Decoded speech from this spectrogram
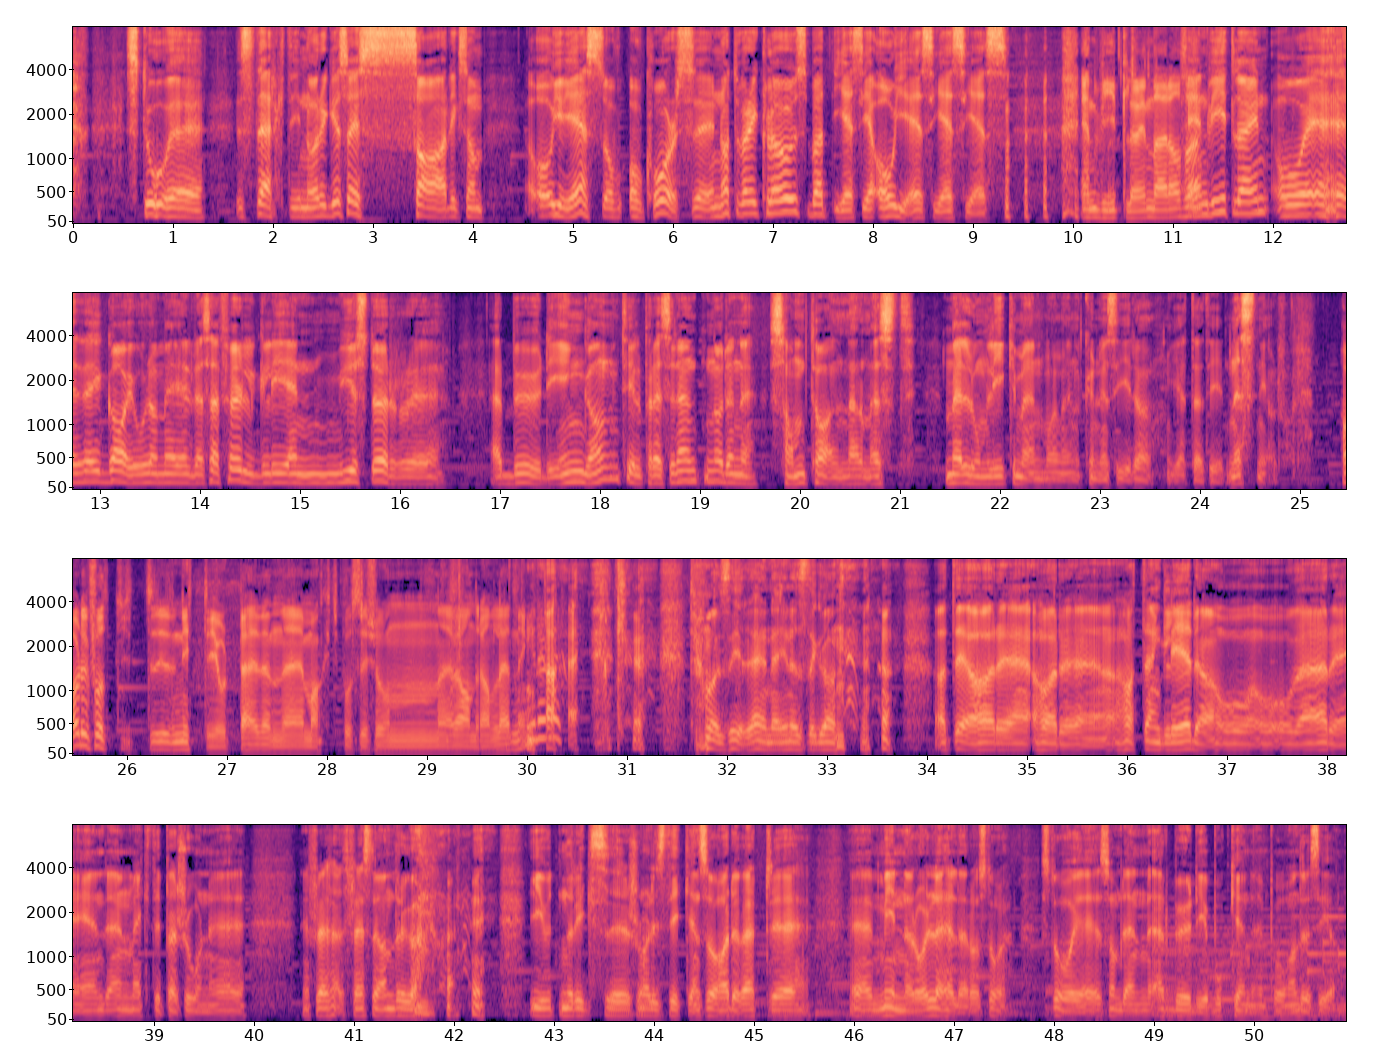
sto eh, sterkt i Norge. Så jeg sa liksom Oh yes, of, of course. Uh, not very close, but yes, yeah, oh yes, yes, yes. En hvit løgn der, altså? En hvit løgn, og eh, det ga jo med selvfølgelig en mye større eh, ærbødig inngang til presidenten, og denne samtalen nærmest mellom likemenn, må man kunne si da i ettertid. Nesten, iallfall. Har du fått nyttiggjort deg denne maktposisjonen ved andre anledninger? Eller? Nei, du må si det en eneste gang. At jeg har, har hatt den gleden å, å, være en, en, mektig person. De fleste andre ganger i utenriksjournalistikken så har det vært min rolle heller å stå, stå som den ærbødige bukken på andre sida.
